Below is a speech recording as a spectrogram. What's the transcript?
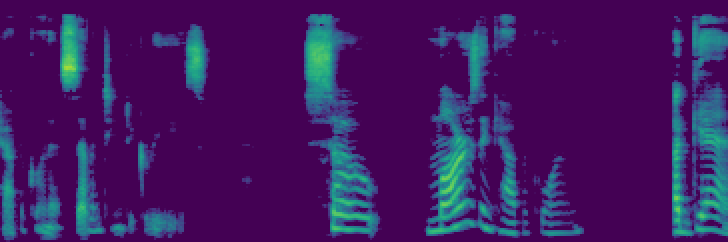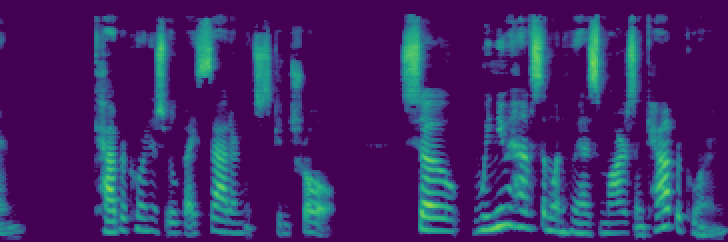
Capricorn at 17 degrees. So Mars in Capricorn Again, Capricorn is ruled by Saturn, which is control. So when you have someone who has Mars in Capricorn,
